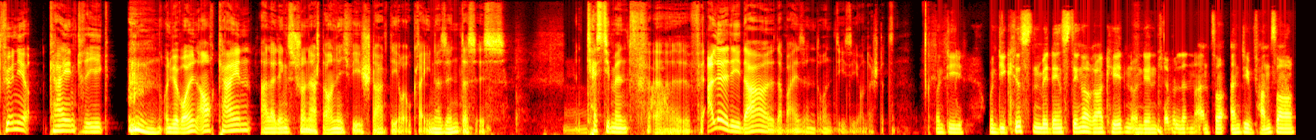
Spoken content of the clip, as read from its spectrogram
führen hier keinen Krieg und wir wollen auch keinen. Allerdings schon erstaunlich, wie stark die Ukrainer sind. Das ist ein Testament äh, für alle, die da dabei sind und die sie unterstützen. Und die, und die Kisten mit den Stinger-Raketen und den Javelin Anti-Panzer,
